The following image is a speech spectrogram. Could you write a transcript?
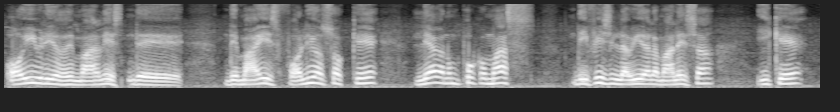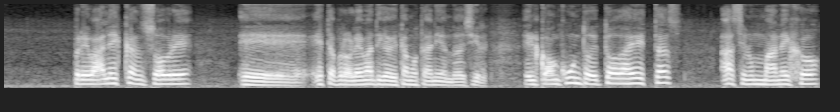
o híbridos de, maíz, foliosos que le hagan un poco más difícil la vida a la maleza y que prevalezcan sobre eh, esta problemática que estamos teniendo. Decir, el conjunto de todas estas hacen un manejo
